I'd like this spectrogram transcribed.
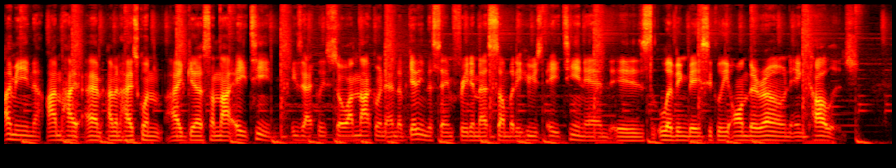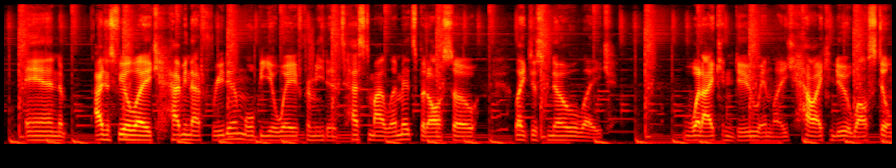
I mean, I'm high. I'm, I'm in high school, and I guess I'm not 18 exactly, so I'm not going to end up getting the same freedom as somebody who's 18 and is living basically on their own in college. And I just feel like having that freedom will be a way for me to test my limits, but also like just know like what I can do and like how I can do it while still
